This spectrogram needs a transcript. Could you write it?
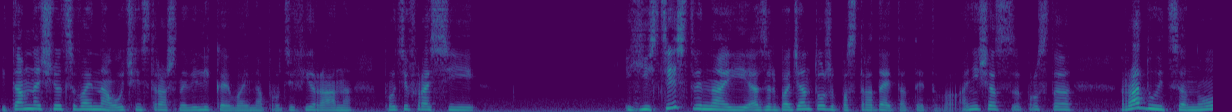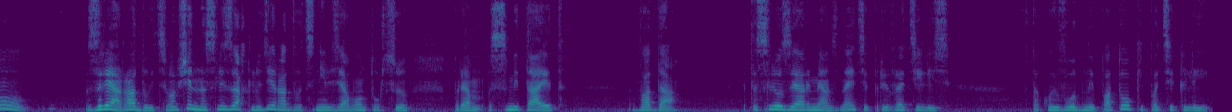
И там начнется война, очень страшная, великая война против Ирана, против России. Естественно, и Азербайджан тоже пострадает от этого. Они сейчас просто радуются, но зря радуются. Вообще на слезах людей радоваться нельзя. Вон Турцию прям сметает вода. Это слезы армян, знаете, превратились в такой водный поток и потекли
